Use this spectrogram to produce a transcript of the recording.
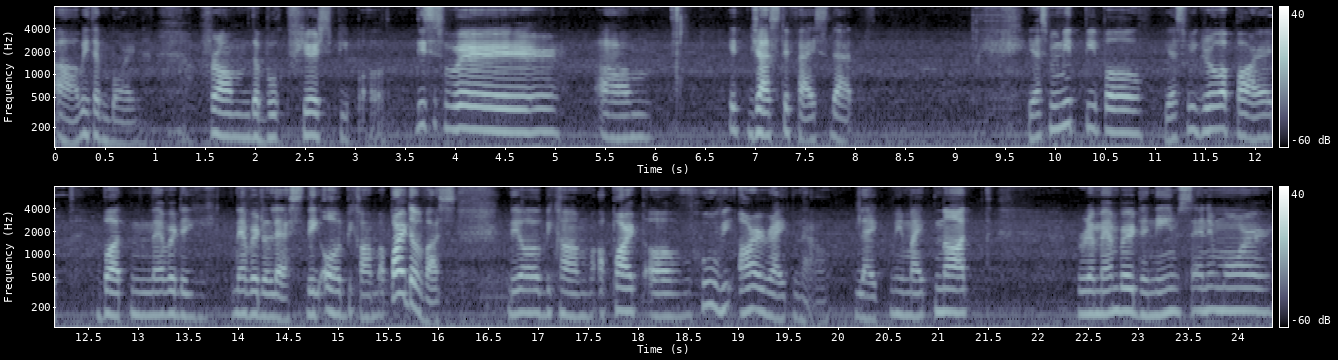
uh, wittenborn from the book fierce people. This is where um, it justifies that yes we meet people yes we grow apart but never they nevertheless they all become a part of us. They all become a part of who we are right now. Like we might not remember the names anymore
